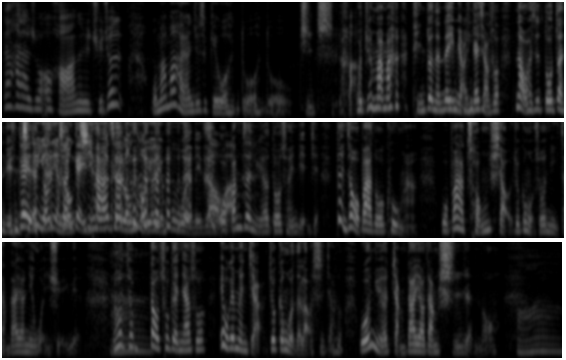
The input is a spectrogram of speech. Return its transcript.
但他还说：“哦，好啊，那就去。”就是我妈妈好像就是给我很多很多支持吧。我觉得妈妈停顿的那一秒应该想说：“ 那我还是多赚点钱。”对，就有点 龙骑摩托车龙头有点不稳，你知道吗？我帮这女儿多存一点钱。但你知道我爸多酷吗？我爸从小就跟我说：“你长大要念文学院。”然后就到处跟人家说：“哎、啊，我跟你们讲，就跟我的老师讲说，我女儿长大要当诗人哦。”啊，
